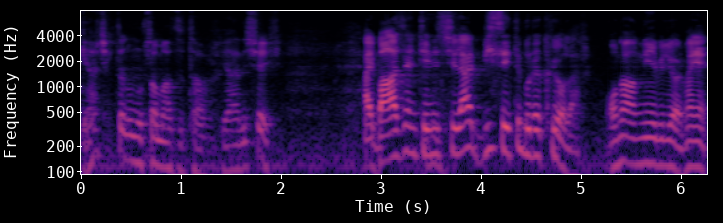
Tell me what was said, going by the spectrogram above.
Gerçekten umursamazdı tavır. Yani şey Hayır bazen tenisçiler bir seti bırakıyorlar. Onu anlayabiliyorum. Hani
